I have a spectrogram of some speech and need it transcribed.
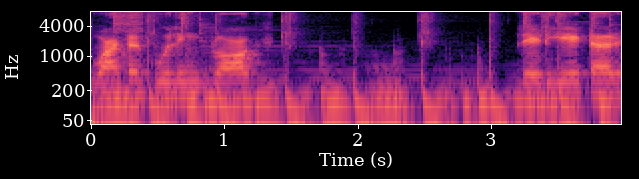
water cooling block radiator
